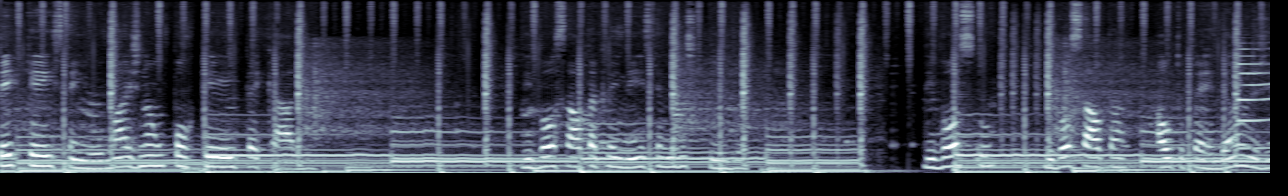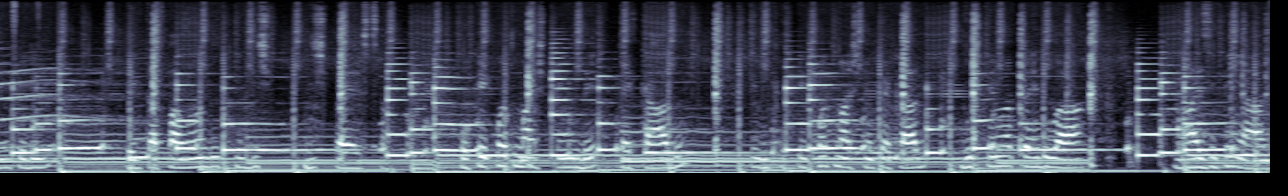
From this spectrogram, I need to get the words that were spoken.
Pequei, Senhor, mas não porque pecado. De vossa alta clemência me despido. De, vosso, de vossa alta auto perdão, gente, ele está falando que dispersa porque quanto mais tem pecado, porque quanto mais tem pecado, busquemos a perdoar mais empenhado.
